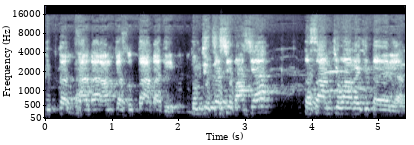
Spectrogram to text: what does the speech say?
तितकं धारदार आमच्या सुद्धा हातात आहे. तुमची जशी भाषा तसं आमची वागायची तयारी आहे.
